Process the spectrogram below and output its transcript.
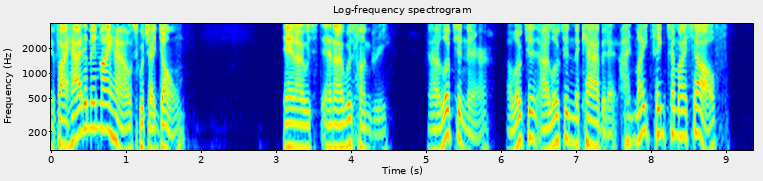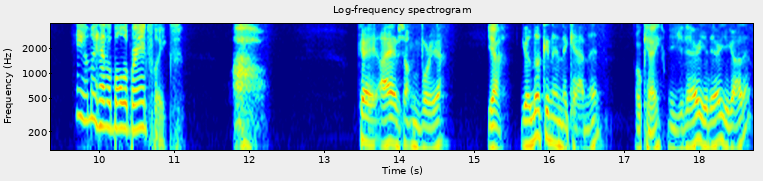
If I had them in my house, which I don't, and I was and I was hungry, and I looked in there, I looked in I looked in the cabinet, I might think to myself, "Hey, I might have a bowl of bran flakes." Wow. Okay, I have something for you. Yeah. You're looking in the cabinet. Okay. You there? You there? You got it?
